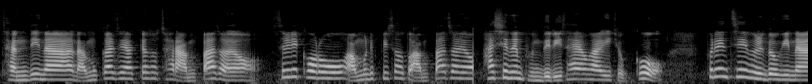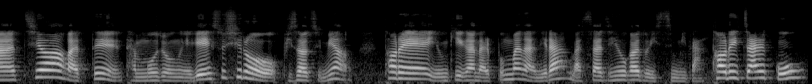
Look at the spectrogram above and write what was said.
잔디나 나뭇가지가 껴서 잘 안 빠져요. 슬리커로 아무리 빗어도 안 빠져요. 하시는 분들이 사용하기 좋고 프렌치 불독이나 치어와 같은 단모종에게 수시로 빗어주면 털에 윤기가 날 뿐만 아니라 마사지 효과도 있습니다. 털이 짧고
